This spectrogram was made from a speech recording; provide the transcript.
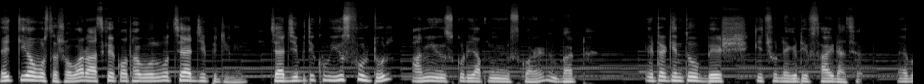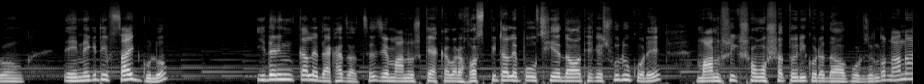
এই কি অবস্থা সবার? আজকে কথা বলব চ্যাট জিপিটি নিয়ে। চ্যাট জিপিটি খুব ইউজফুল টুল আমি ইউজ করি, আপনি ইউজ করেন বাট এটা কিন্তু বেশ কিছু নেগেটিভ সাইড আছে। এবং এই নেগেটিভ সাইডগুলো ইদানিংকালে দেখা যাচ্ছে যে মানুষকে একেবারে হসপিটালে পৌঁছিয়ে দেওয়া থেকে শুরু করে মানসিক সমস্যা তৈরি করে দেওয়া পর্যন্ত নানা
